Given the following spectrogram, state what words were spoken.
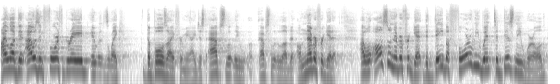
I loved it. I was in fourth grade. It was like the bullseye for me. I just absolutely, absolutely loved it. I'll never forget it. I will also never forget the day before we went to Disney World,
